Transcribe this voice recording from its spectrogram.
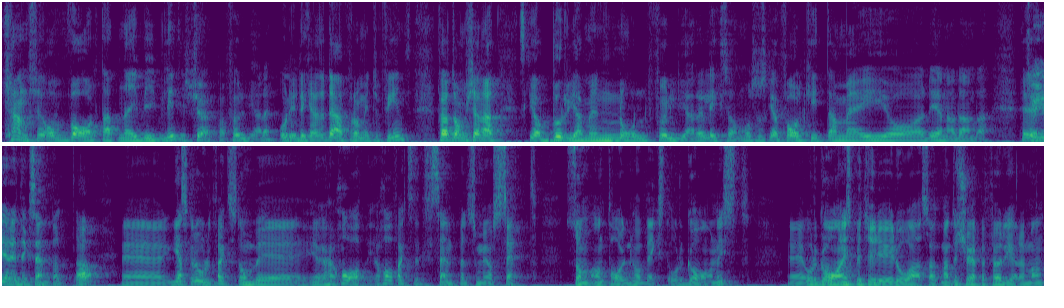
kanske har valt att nej, vi vill inte köpa följare. Och det är kanske därför de inte finns. För att de känner att, ska jag börja med noll följare liksom? Och så ska folk hitta mig och det ena och det andra. Ska jag ge dig ett exempel? Ja. Eh, ganska roligt faktiskt om vi... Jag har, jag har faktiskt ett exempel som jag har sett som antagligen har växt organiskt. Eh, organiskt betyder ju då alltså att man inte köper följare, man,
